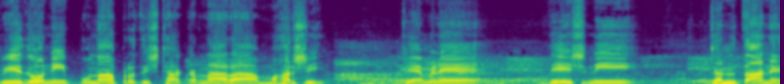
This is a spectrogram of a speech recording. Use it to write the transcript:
વેદોની પુનઃ પ્રતિષ્ઠા કરનારા મહર્ષિ જેમણે દેશની જનતાને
